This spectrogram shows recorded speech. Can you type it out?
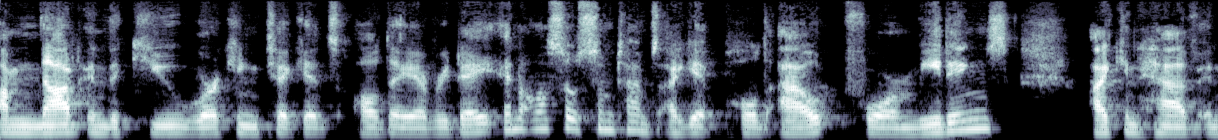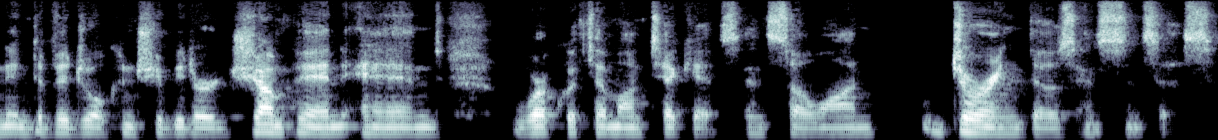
I'm not in the queue working tickets all day, every day. And also, sometimes I get pulled out for meetings. I can have an individual contributor jump in and work with them on tickets and so on during those instances.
